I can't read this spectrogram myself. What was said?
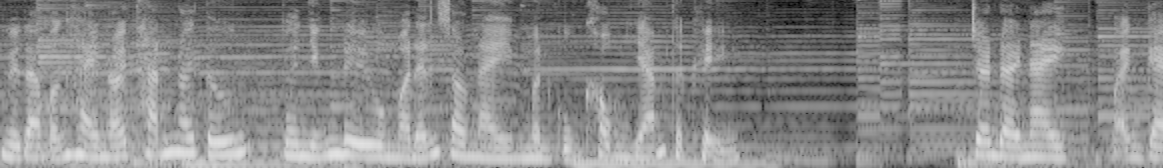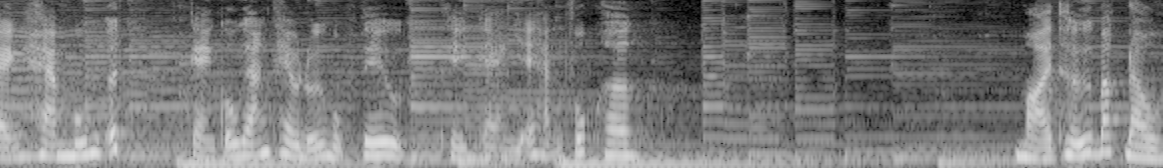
người ta vẫn hay nói thánh, nói tướng về những điều mà đến sau này mình cũng không dám thực hiện. Trên đời này, bạn càng ham muốn ít, càng cố gắng theo đuổi mục tiêu thì càng dễ hạnh phúc hơn. Mọi thứ bắt đầu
